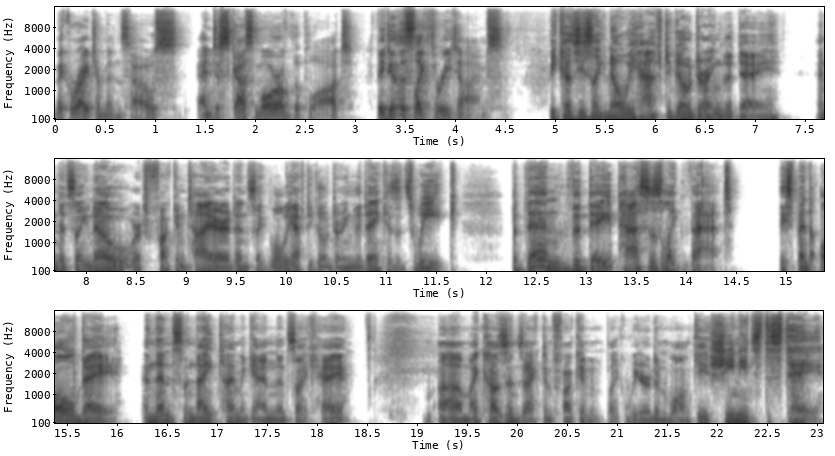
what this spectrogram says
McWriterman's house and discuss more of the plot. They do this like three times. because he's like, no, we have to go during the day. And it's like, no, we're fucking tired. And it's like, well, we have to go during the day because it's week. But then the day passes like that. They spend all day. And then it's the nighttime again. And it's like, hey, uh, my cousin's acting fucking like weird and wonky. She needs to stay.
